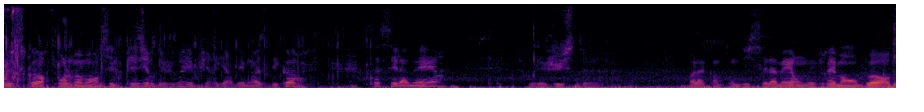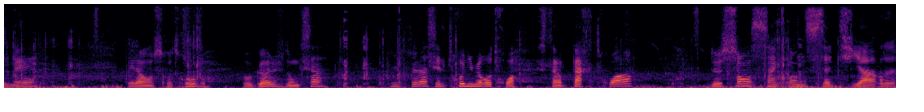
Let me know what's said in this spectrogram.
Le score pour le moment, c'est le plaisir de jouer et puis regardez-moi ce décor ça c'est la mer. Je voulais juste... Euh, voilà, quand on dit c'est la mer, on est vraiment en bord de mer. Et là on se retrouve au golf. Donc ça, juste là c'est le trou numéro 3. C'est un par 3 257 yards,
